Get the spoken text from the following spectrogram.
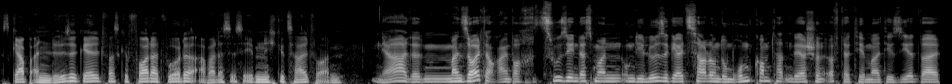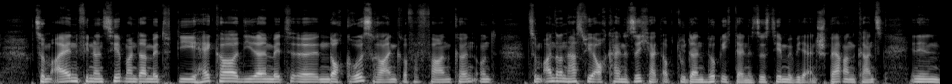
Es gab ein Lösegeld, was gefordert wurde, aber das ist eben nicht gezahlt worden. Ja, man sollte auch einfach zusehen, dass man um die Lösegeldzahlung drumherum kommt, hatten wir ja schon öfter thematisiert, weil zum einen finanziert man damit die Hacker, die damit äh, noch größere Angriffe fahren können und zum anderen hast du ja auch keine Sicherheit, ob du dann wirklich deine Systeme wieder entsperren kannst. In den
